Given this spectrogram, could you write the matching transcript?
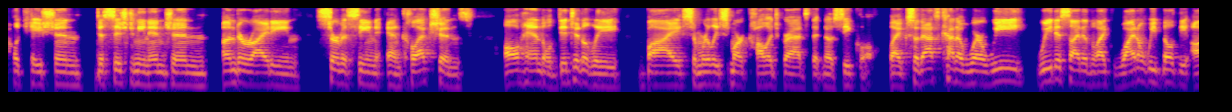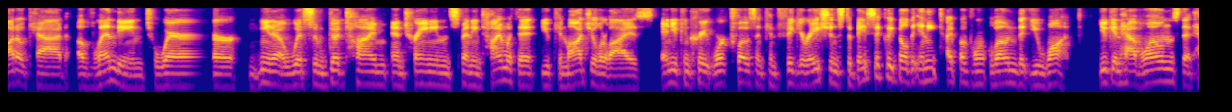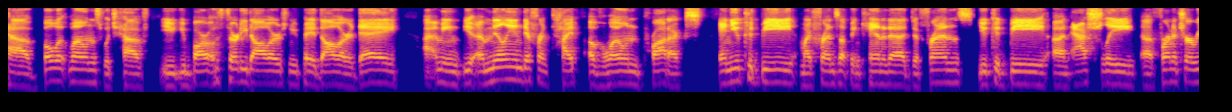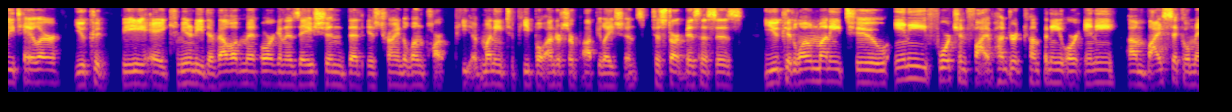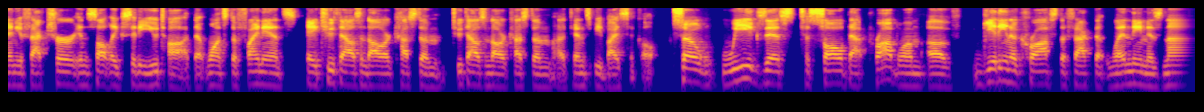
application, decisioning engine, underwriting, servicing and collections all handled digitally by some really smart college grads that know SQL. Like so that's kind of where we we decided like why don't we build the AutoCAD of lending to where you know with some good time and training and spending time with it you can modularize and you can create workflows and configurations to basically build any type of loan that you want you can have loans that have bullet loans, which have you, you borrow $30 and you pay a dollar a day. I mean, a million different type of loan products. And you could be my friends up in Canada, DeFriends. You could be an Ashley uh, furniture retailer. You could be a community development organization that is trying to loan part, money to people, underserved populations to start businesses. You could loan money to any Fortune 500 company or any um, bicycle manufacturer in Salt Lake City, Utah, that wants to finance a $2,000 custom, $2,000 custom 10 uh, speed bicycle. So we exist to solve that problem of getting across the fact that lending is not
